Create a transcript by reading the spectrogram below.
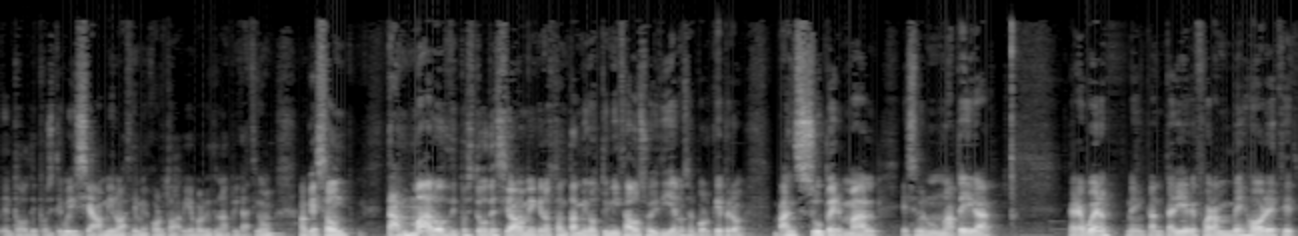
en todos los dispositivos y Xiaomi lo hace mejor todavía porque tiene una aplicación. Aunque son tan malos los dispositivos de Xiaomi que no están tan bien optimizados hoy día, no sé por qué, pero van súper mal. Es una pega. Pero bueno, me encantaría que fueran mejores, que,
